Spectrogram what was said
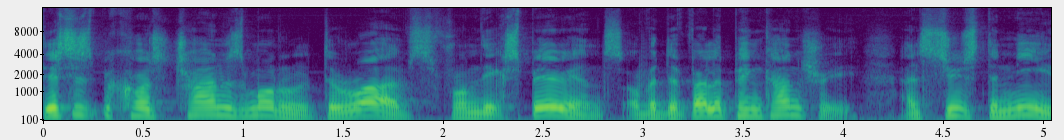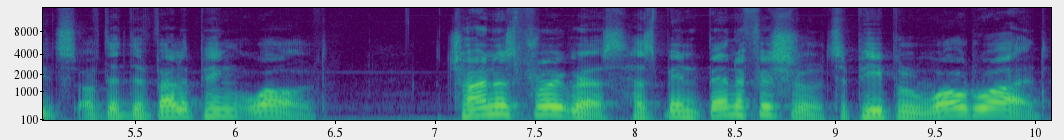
This is because China's model derives from the experience of a developing country and suits the needs of the developing world. China's progress has been beneficial to people worldwide,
